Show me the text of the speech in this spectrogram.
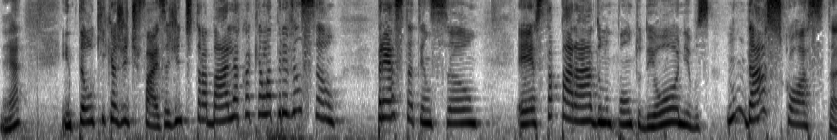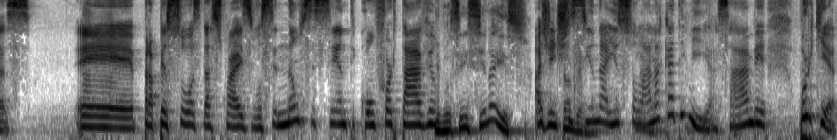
né? Então, o que, que a gente faz? A gente trabalha com aquela prevenção. Presta atenção, é, está parado num ponto de ônibus, não dá as costas é, para pessoas das quais você não se sente confortável. E você ensina isso. A gente também. ensina isso lá na academia, sabe? Por quê?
